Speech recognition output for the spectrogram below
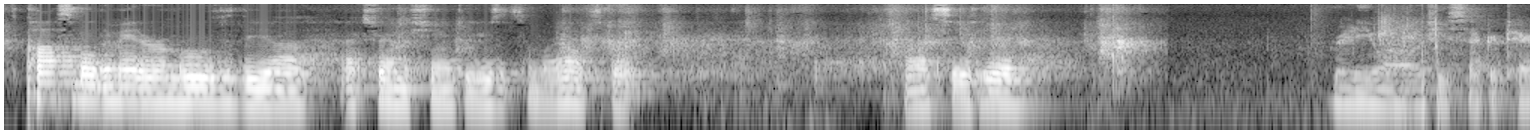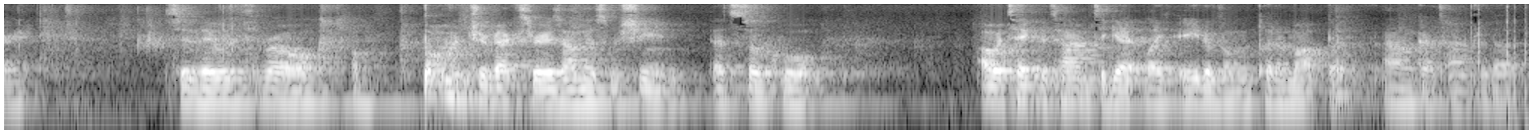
It's possible they may have removed the uh, x-ray machine to use it somewhere else, but don't see it here. Radiology secretary. So they would throw a bunch of x-rays on this machine. That's so cool. I would take the time to get like eight of them and put them up, but I don't got time for that.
